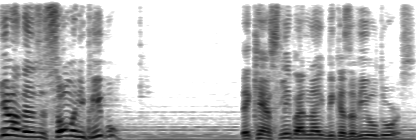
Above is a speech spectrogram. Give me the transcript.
You know, there's so many people they can't sleep at night because of evildoers.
